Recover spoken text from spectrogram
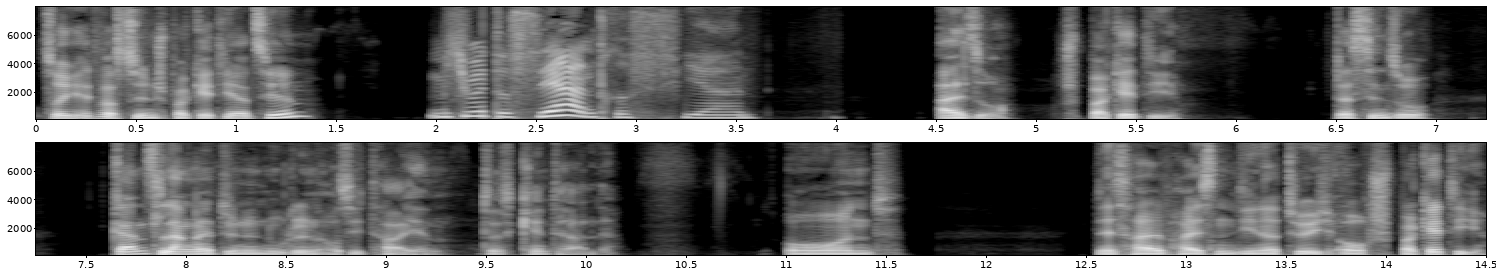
Soll ich etwas zu den Spaghetti erzählen? Mich würde das sehr interessieren. Also, Spaghetti. Das sind so ganz lange, dünne Nudeln aus Italien. Das kennt ihr alle. Und deshalb heißen die natürlich auch Spaghetti.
